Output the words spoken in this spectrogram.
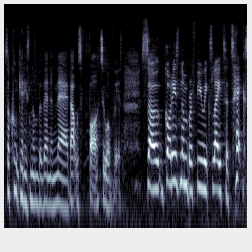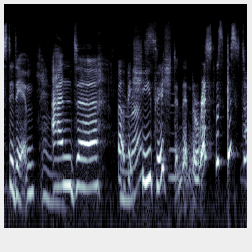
so I couldn't get his number then and there. That was far too obvious. So got his number a few weeks later, texted him, and. Uh, Felt a bit sheepish, and then the rest was history.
